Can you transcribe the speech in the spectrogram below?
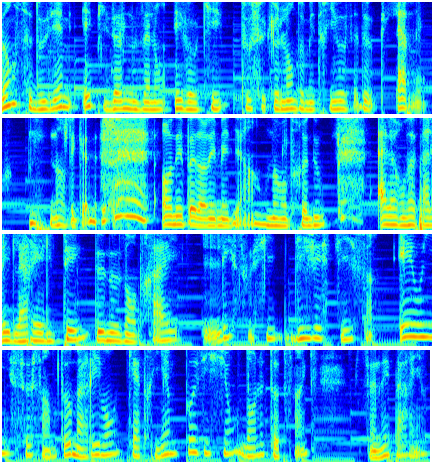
Dans ce douzième épisode, nous allons évoquer tout ce que l'endométriose a de glamour. non, je déconne. On n'est pas dans les médias, hein, on est entre nous. Alors, on va parler de la réalité de nos entrailles, les soucis digestifs. Et oui, ce symptôme arrive en quatrième position dans le top 5. Ce n'est pas rien.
